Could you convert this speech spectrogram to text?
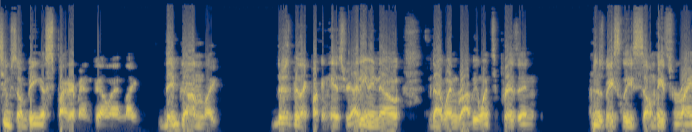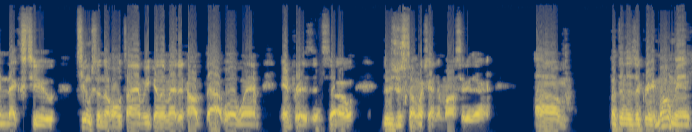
Tombstone being a Spider-Man villain. Like they've gone like there's been like fucking history. I didn't even know that when Robbie went to prison, it was basically cellmates right next to Tombstone the whole time. We can imagine how that will went in prison. So there's just so much animosity there. Um, but then there's a great moment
